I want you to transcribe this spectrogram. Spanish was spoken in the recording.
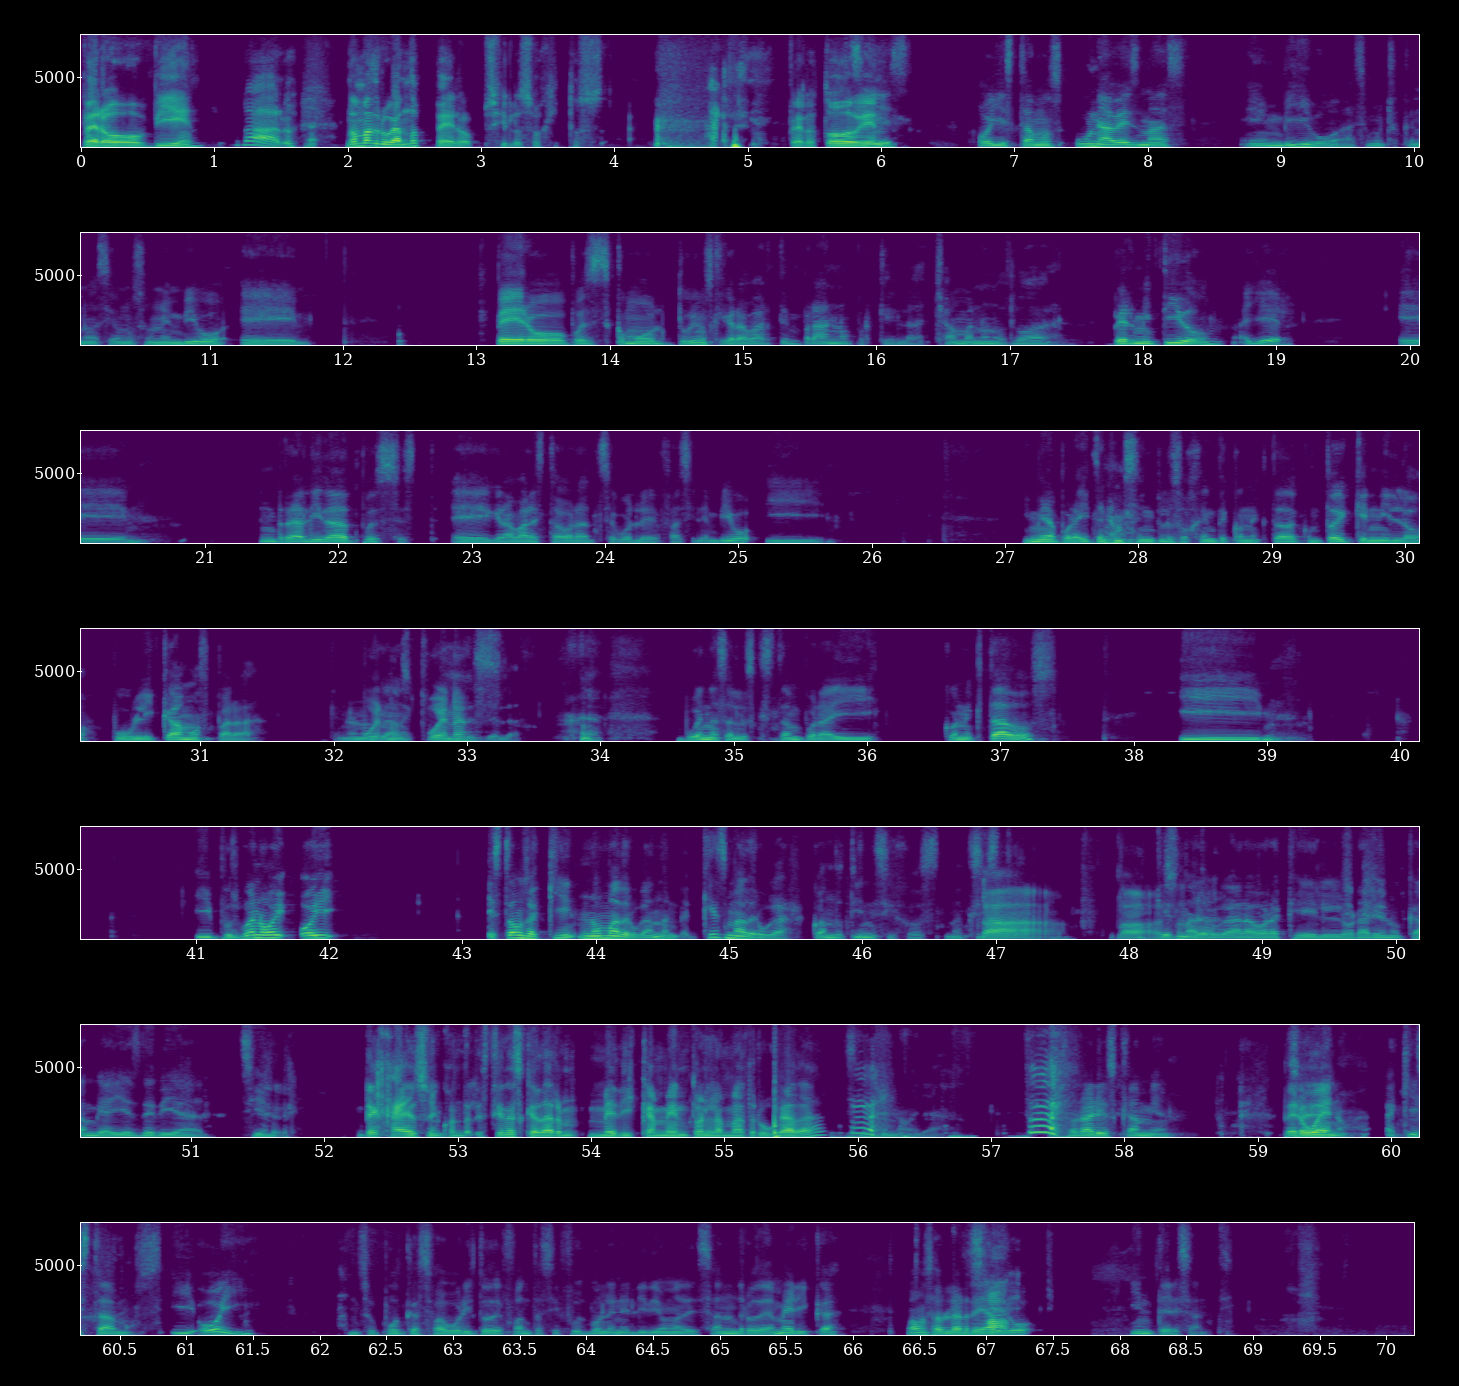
pero bien. No, no madrugando, pero sí los ojitos arden, pero todo Así bien. es. Hoy estamos una vez más en vivo. Hace mucho que no hacíamos un en vivo. eh, pero pues como tuvimos que grabar temprano porque la chamba no nos lo ha permitido ayer, eh, en realidad pues est- eh, grabar a esta hora se vuelve fácil en vivo y, y mira, por ahí tenemos incluso gente conectada con todo y que ni lo publicamos para que no nos Buenas, aquí buenas. las- buenas a los que están por ahí conectados. Y, y pues bueno, hoy, hoy estamos aquí no madrugando. ¿Qué es madrugar cuando tienes hijos? No existe. No, no, ¿Qué es ya- madrugar ahora que el horario no cambia y es de día siempre? Deja eso y cuando les tienes que dar medicamento en la madrugada, Sí, no, ya. Los horarios cambian. Pero Sí. bueno, aquí estamos. Y hoy, en su podcast favorito de Fantasy Fútbol en el idioma de Sandro de América, vamos a hablar de algo interesante.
